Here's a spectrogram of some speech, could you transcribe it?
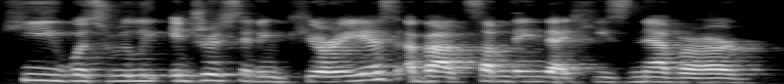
he was really interested and curious about something that he's never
